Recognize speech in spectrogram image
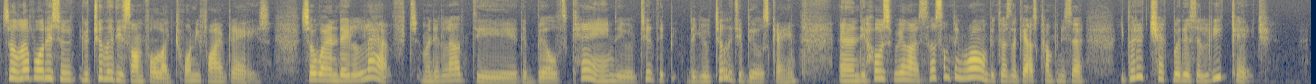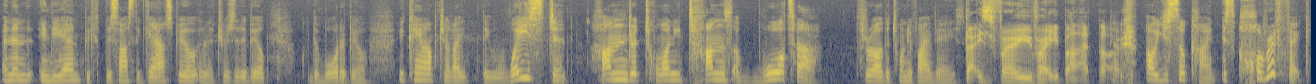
So left all these utilities on for like 25 days. So when they left, when they left, the, the bills came, the utility, the utility bills came, and the host realized there's something wrong because the gas company said, you better check whether there's a leakage. And then in the end, besides the gas bill, electricity bill, the water bill, it came up to like they wasted 120 tons of water throughout the 25 days. That is very, very bad, though. That, oh, you're so kind. It's horrific.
